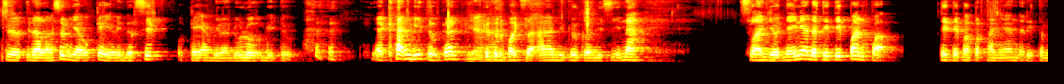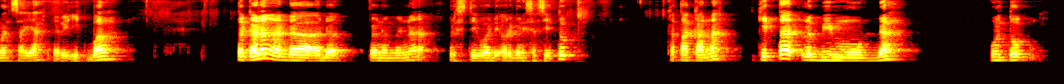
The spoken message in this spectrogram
sudah tidak langsung ya oke leadership, oke ambillah dulu gitu. ya kan gitu kan Ya. keterpaksaan itu kondisi. Nah, selanjutnya ini ada titipan Pak. Titipan pertanyaan dari teman saya dari Iqbal. Terkadang ada ada fenomena peristiwa di organisasi itu katakanlah kita lebih mudah untuk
